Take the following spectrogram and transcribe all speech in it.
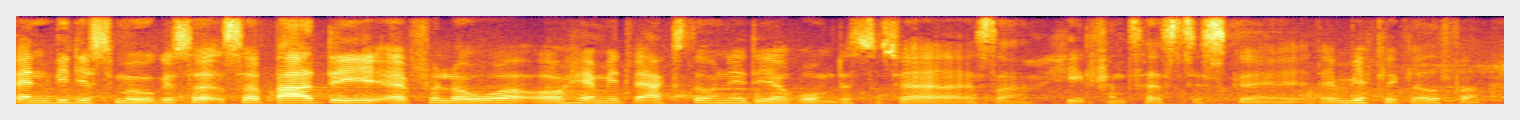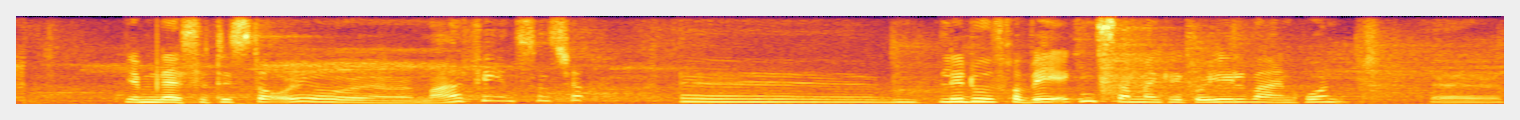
vanvittigt smukke, så, så bare det at få lov at have mit værk stående i det her rum, det synes jeg er altså helt fantastisk. Øh, det er jeg virkelig glad for. Jamen altså, det står jo øh, meget fint, synes jeg. Øh, lidt ud fra væggen, så man kan gå hele vejen rundt. Øh,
